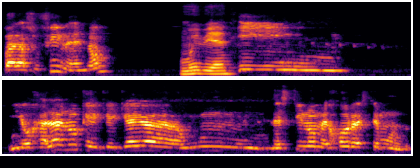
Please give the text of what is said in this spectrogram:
para sus fines, ¿no? Muy bien. Y, y ojalá, ¿no? Que, que, haya un destino mejor a este mundo.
